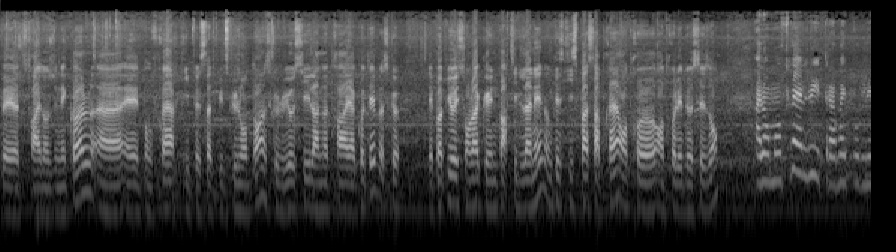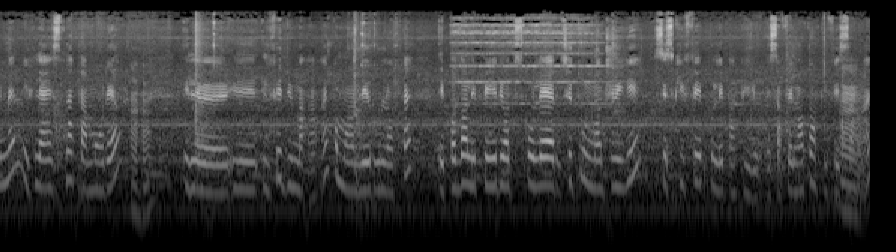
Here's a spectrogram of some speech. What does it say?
fais, tu travailles dans une école euh, et ton frère qui fait ça depuis plus longtemps, est-ce que lui aussi il a notre travail à côté? Parce que les papillons ils sont là qu'une partie de l'année, donc qu'est-ce qui se passe après entre, entre les deux saisons? Alors mon frère, lui, il travaille pour lui-même. Il a un snack à Montréal. Il, euh, il, il fait du marin, hein, comme on les roule en fait. Et pendant les périodes scolaires, surtout le mois de juillet, c'est ce qu'il fait pour les papillons. Et ça fait longtemps qu'il fait ça. hein.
